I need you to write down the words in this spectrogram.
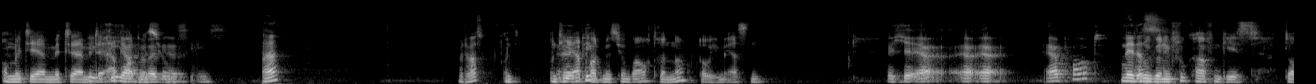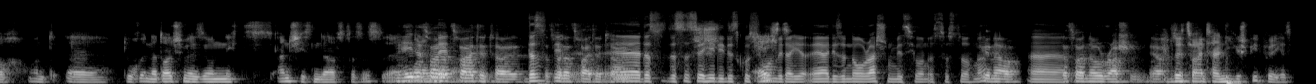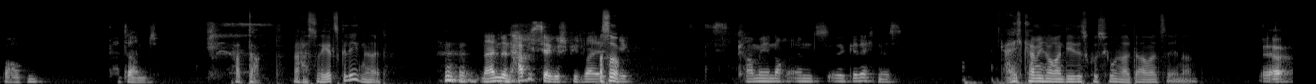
Und mit der, mit der, mit Die der Airport-Mission. Hä? Mit was? Und die Äh, Airport-Mission war auch drin, ne? Glaube ich, im ersten. Welche Air, Air, Air, Airport? Nee, Wo du das über den Flughafen gehst. Doch. Und äh, du in der deutschen Version nichts anschießen darfst. Das ist. Äh, Nee, das war der zweite Teil. das, Das war der zweite Teil. Äh, das, das ist ja hier die Diskussion Echt? wieder hier. Ja, diese No-Russian-Mission ist das doch, ne? Genau, Äh, das war No Russian, ja. Ich habe den zweiten Teil nie gespielt, würde ich jetzt behaupten. Verdammt. verdammt. Da hast du jetzt Gelegenheit. Nein, dann habe ich es ja gespielt, weil so. mir, das kam mir noch ins äh, Gedächtnis. Ja, ich kann mich noch an die Diskussion halt damals erinnern. Ja,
